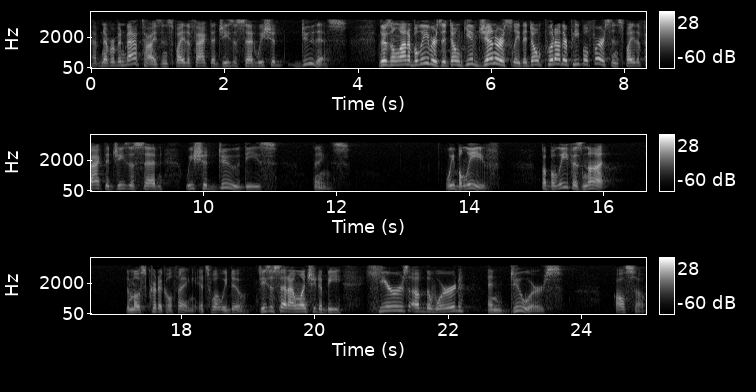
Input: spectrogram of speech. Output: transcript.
have never been baptized, in spite of the fact that Jesus said we should do this. There's a lot of believers that don't give generously, that don't put other people first, in spite of the fact that Jesus said we should do these things. We believe, but belief is not the most critical thing. It's what we do. Jesus said, I want you to be hearers of the word and doers also.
